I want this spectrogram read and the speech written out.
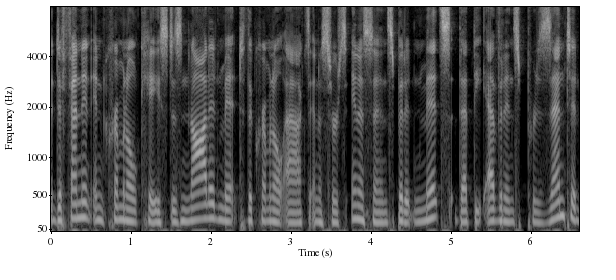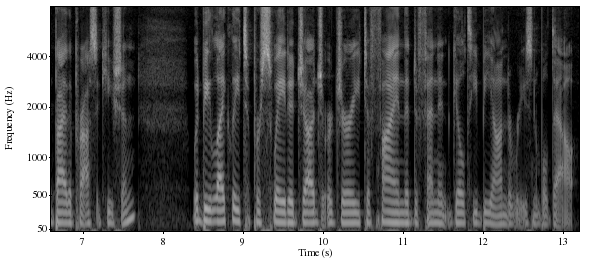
a defendant in criminal case does not admit to the criminal act and asserts innocence, but admits that the evidence presented by the prosecution would be likely to persuade a judge or jury to find the defendant guilty beyond a reasonable doubt.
